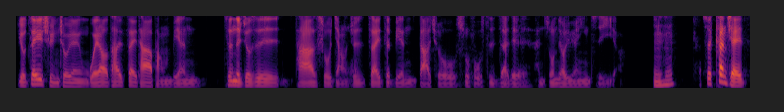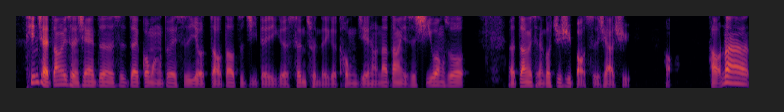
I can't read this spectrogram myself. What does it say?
有这一群球员围绕他在他旁边，真的就是他所讲，就是在这边打球舒服自在的很重要原因之一啊。嗯哼。所以看起来、听起来，张玉成现在真的是在光芒队是有找到自己的一个生存的一个空间哦。那当然也是希望说，呃，张玉成能够继续保持下去。好，好，那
